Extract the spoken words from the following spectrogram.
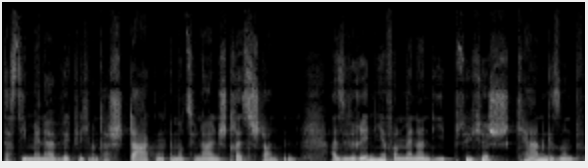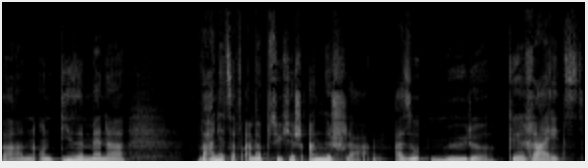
dass die Männer wirklich unter starken emotionalen Stress standen. Also wir reden hier von Männern, die psychisch kerngesund waren und diese Männer waren jetzt auf einmal psychisch angeschlagen, also müde, gereizt.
